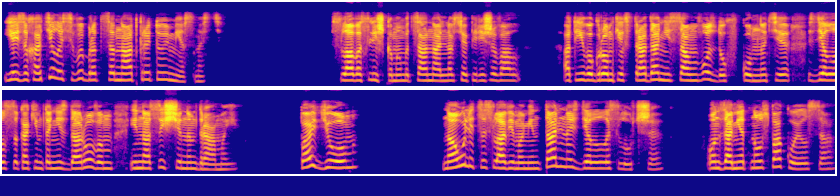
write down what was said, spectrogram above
ей захотелось выбраться на открытую местность. Слава слишком эмоционально все переживал от его громких страданий сам воздух в комнате сделался каким-то нездоровым и насыщенным драмой. «Пойдем». На улице Славе моментально сделалось лучше. Он заметно успокоился.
